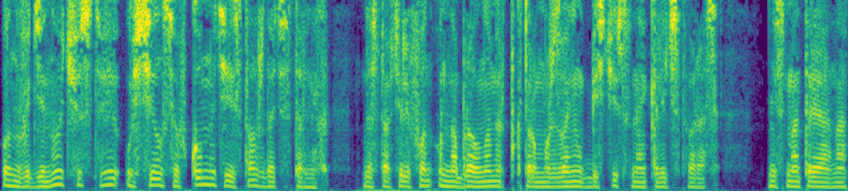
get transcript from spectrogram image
Он в одиночестве уселся в комнате и стал ждать остальных. Достав телефон, он набрал номер, по которому уже звонил бесчисленное количество раз — Несмотря на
